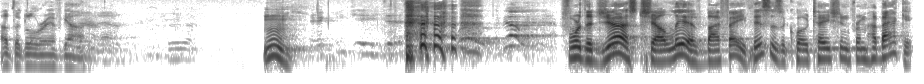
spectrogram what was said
of the glory of God. Mm. For the just shall live by faith. This is a quotation from Habakkuk.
